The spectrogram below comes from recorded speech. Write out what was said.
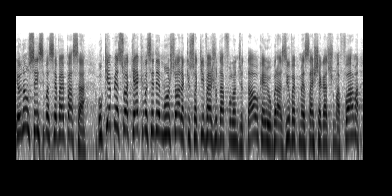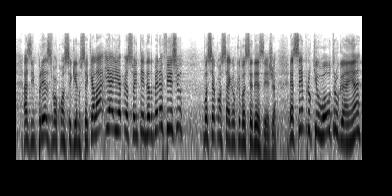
Eu não sei se você vai passar. O que a pessoa quer é que você demonstre, olha, que isso aqui vai ajudar fulano de tal, que o Brasil vai começar a enxergar de uma forma, as empresas vão conseguir não sei o que lá, e aí a pessoa entendendo o benefício, você consegue o que você deseja. É sempre o que o outro ganha,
